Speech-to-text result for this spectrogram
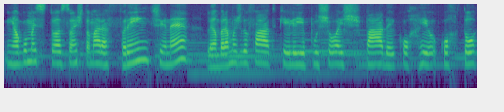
em algumas situações tomar a frente, né? Lembramos do fato que ele puxou a espada e correu, cortou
